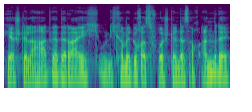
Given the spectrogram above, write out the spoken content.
Hersteller-Hardware-Bereich und ich kann mir durchaus vorstellen, dass auch andere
